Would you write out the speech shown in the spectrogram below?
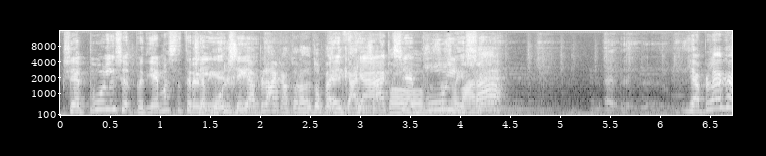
Ξεπούλησε. Παιδιά, είμαστε τρελοί. Ξεπούλησε έτσι. για πλάκα τώρα, δεν το παίρνει Παιδιά, κανείς αυτό. στο ξεπούλησε. σοβαρά. Ε, Για πλάκα,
